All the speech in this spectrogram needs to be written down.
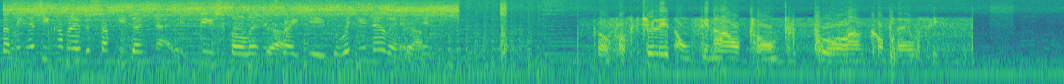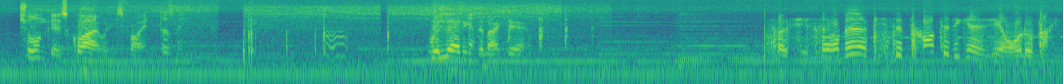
I think as you come over stuff you don't know, it's beautiful and it's Yeah. great view, but when you know it, Yeah. It's Juliet, on final prompt pour un um, complet aussi. Sean goes quiet when he's frightened, doesn't he? We're learning in the back here. Sophie serait en deux, piste 30 et dégagée en haut parking.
